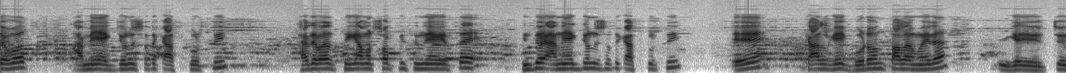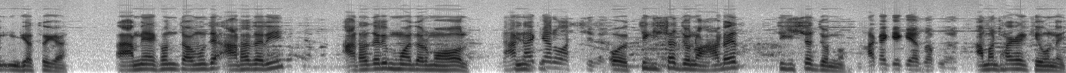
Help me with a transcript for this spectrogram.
যাবৎ আমি একজনের সাথে কাজ করছি হায়দ্রাবাদ থেকে আমার সব কিছু নিয়ে গেছে কিন্তু আমি একজনের সাথে কাজ করছি এ কালকে গোডন তালা মাইরা গেছে গা। আমি এখন যাব যে আট হাজারই আট হাজারই ময়দার মহল ও চিকিৎসার জন্য হার্টের চিকিৎসার জন্য। ঢাকায় কে কে আছে আপনার? আমার ঢাকায় কেউ নেই।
